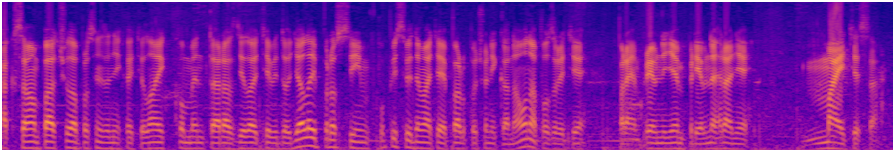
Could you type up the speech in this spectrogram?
Ak sa vám páčila, prosím zanechajte like, komentár a zdieľajte video ďalej, prosím. V popise videa máte aj pár počaný kanál na pozrite. Prajem príjemný deň, príjemné hranie. Majte sa.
